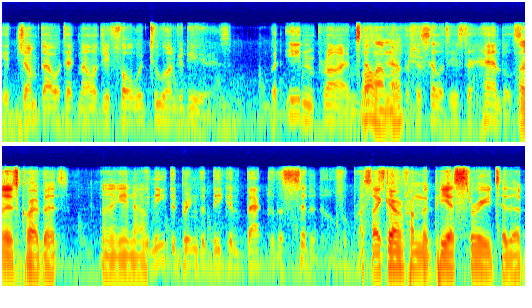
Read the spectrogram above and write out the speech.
it jumped our technology forward 200 years. But Eden Prime not doesn't that have the facilities to handle Well, it is quite a bit. Uh, you know, We need to bring the beacon back to the Citadel for it's like going from the PS3 to the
